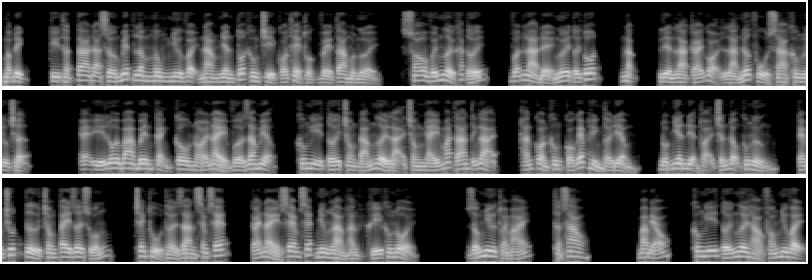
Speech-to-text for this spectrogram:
Mập địch, kỳ thật ta đã sớm biết lâm mông như vậy nam nhân tốt không chỉ có thể thuộc về ta một người, so với người khác tới, vẫn là để ngươi tới tốt, nặc, liền là cái gọi là nước phủ xa không lưu trận e ý lôi ba bên cạnh câu nói này vừa ra miệng, không nghĩ tới trong đám người lại trong nháy mắt an tính lại hắn còn không có ghép hình thời điểm, đột nhiên điện thoại chấn động không ngừng, kém chút từ trong tay rơi xuống, tranh thủ thời gian xem xét, cái này xem xét nhưng làm hẳn khí không nổi. Giống như thoải mái, thật sao? Ba béo, không nghĩ tới ngươi hào phóng như vậy,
